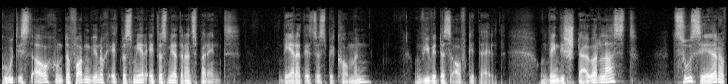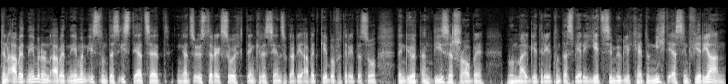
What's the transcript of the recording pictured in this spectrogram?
Gut ist auch, und da fordern wir noch etwas mehr, etwas mehr Transparenz. Wer hat etwas bekommen und wie wird das aufgeteilt? Und wenn die Steuerlast zu sehr auf den Arbeitnehmerinnen und Arbeitnehmern ist, und das ist derzeit in ganz Österreich so, ich denke, das sehen sogar die Arbeitgebervertreter so, dann gehört an dieser Schraube nun mal gedreht und das wäre jetzt die Möglichkeit und nicht erst in vier Jahren.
